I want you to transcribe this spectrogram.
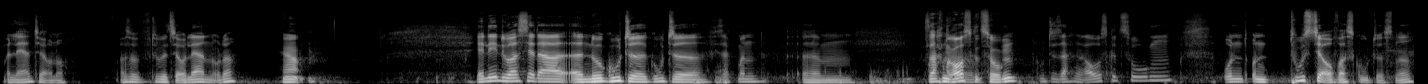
Man lernt ja auch noch. Also du willst ja auch lernen, oder? ja. Ja, nee, du hast ja da äh, nur gute, gute, wie sagt man, ähm, Sachen rausgezogen. gute Sachen rausgezogen und, und tust ja auch was Gutes, ne?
